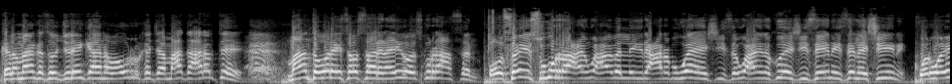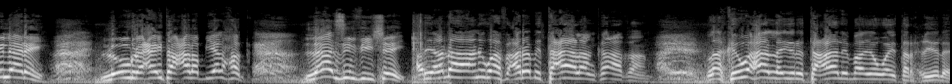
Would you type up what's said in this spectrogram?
Kalamaanka soo jireenkaana waa ururka jaamacadda carabte maanta waray soo saareen ayagoo isku raacsan. Oo say isugu raaceen waxaaba la yidhi carabu waa heshiisa waxayna ku heshiisay inaysan heshiine war walilaanay low racayta calab yalxaq laazim fii shay. Aryaadhaha anigu af carabi tacaalaan ka aqaan. Laakiin waxaa la yidhi tacaali maayo way tarxiile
